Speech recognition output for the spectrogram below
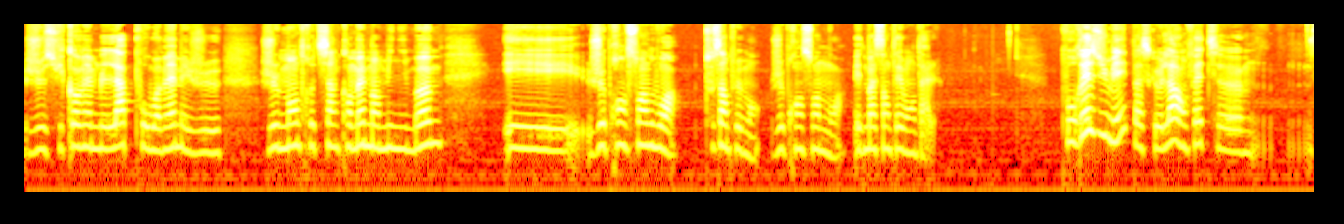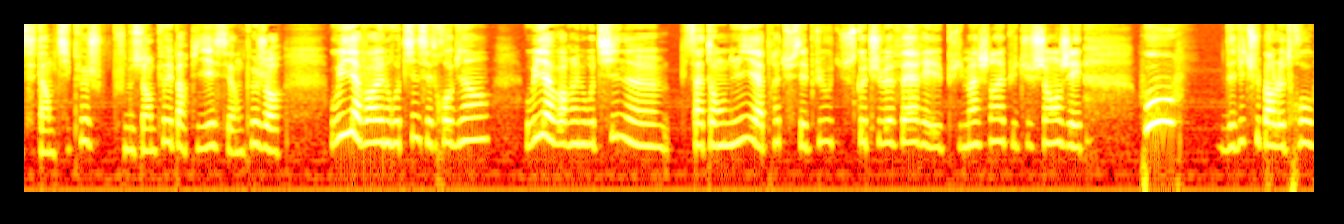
Je suis quand même là pour moi-même et je, je m'entretiens quand même un minimum et je prends soin de moi. Tout simplement, je prends soin de moi et de ma santé mentale. Pour résumer, parce que là en fait, euh, c'était un petit peu, je, me suis un peu éparpillée, c'est un peu genre, oui, avoir une routine c'est trop bien, oui, avoir une routine euh, ça t'ennuie et après tu sais plus ce que tu veux faire et puis machin et puis tu changes et ouh, David, tu parles trop.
